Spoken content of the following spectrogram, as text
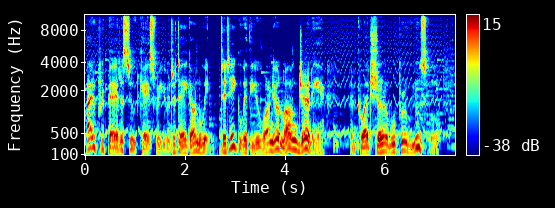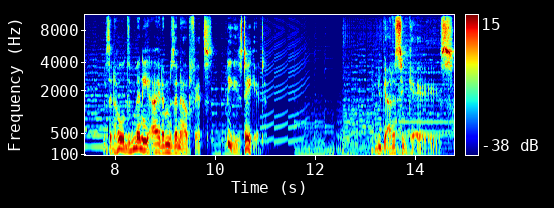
I've prepared a suitcase for you to take on wi- to take with you on your long journey. I'm quite sure it will prove useful, as it holds many items and outfits. Please take it. You got a suitcase.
